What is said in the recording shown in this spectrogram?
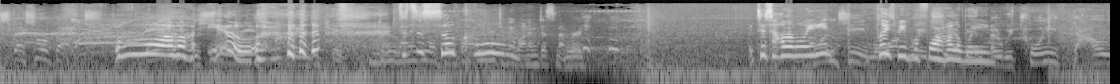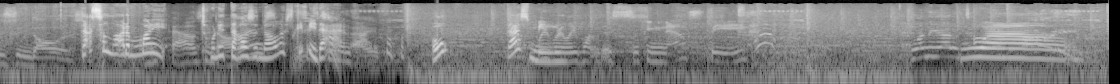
Special effects. Whoa, the stories ew. behind the cake. this is so Do we cool. want him dismembered? This Halloween? One team will Please be walk away before champion Halloween. With twenty thousand dollars. That's a lot of money. $20,000? Give me that. Oh, that's We me. really want this looking nasty. Running out of time. Wow.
